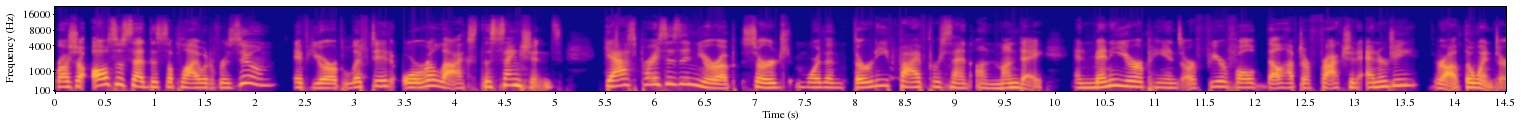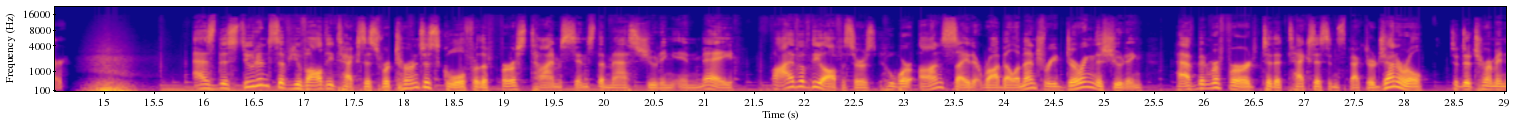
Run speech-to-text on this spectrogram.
Russia also said the supply would resume if Europe lifted or relaxed the sanctions. Gas prices in Europe surged more than 35% on Monday, and many Europeans are fearful they'll have to fraction energy throughout the winter. As the students of Uvalde, Texas return to school for the first time since the mass shooting in May, five of the officers who were on site at Robb Elementary during the shooting have been referred to the Texas Inspector General to determine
